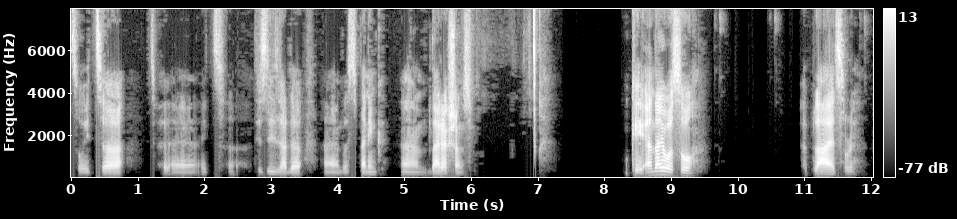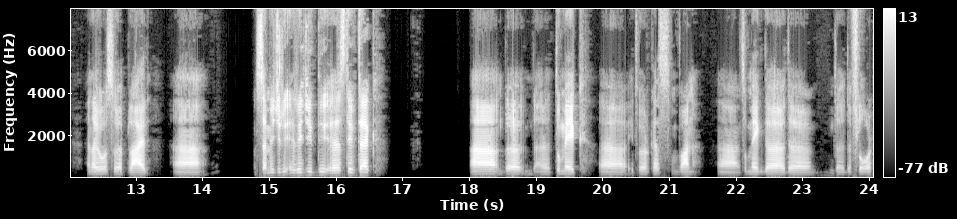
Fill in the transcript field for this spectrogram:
so it's uh, it's uh, this, these are the the spanning um, directions. Okay, and I also applied sorry, and I also applied uh, semi-rigid uh, stiff deck uh, the, uh, to make uh, it work as one, to make the, the, the, the floor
